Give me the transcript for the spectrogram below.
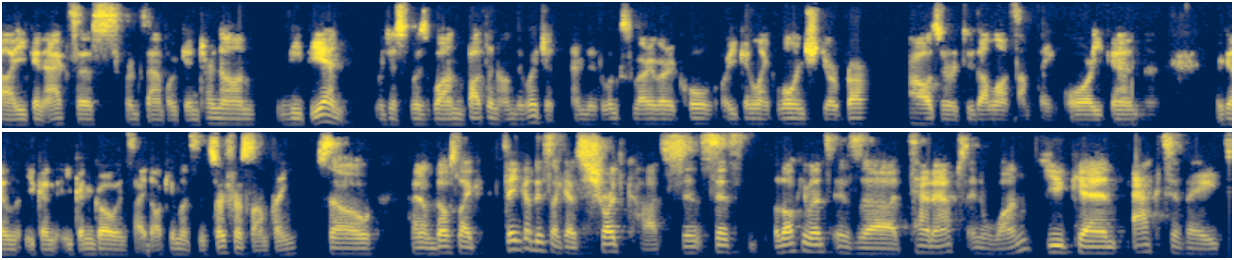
uh, you can access, for example, you can turn on VPN, which is with one button on the widget, and it looks very very cool. Or you can like launch your browser to download something, or you can you can you can you can go inside documents and search for something. So kind of those like think of this like as shortcuts since since documents is uh, 10 apps in one you can activate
